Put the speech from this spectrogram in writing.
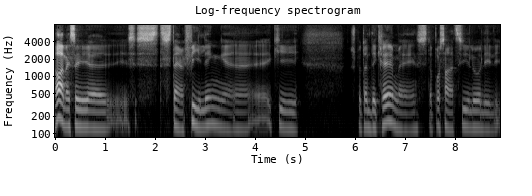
Ah, mais c'est. euh, C'était un feeling euh, qui. Je peux te le décrire, mais si t'as pas senti là, les- les-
